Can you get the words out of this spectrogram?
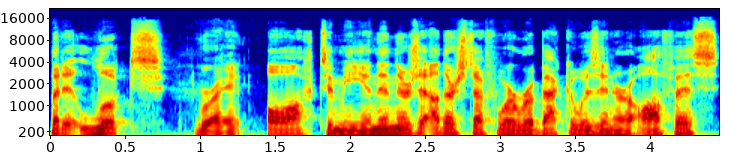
but it looked Right. off to me. And then there's other stuff where Rebecca was in her office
